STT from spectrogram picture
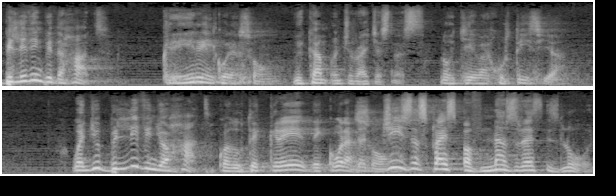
believing with the heart, creer en el corazón we come unto righteousness. nos lleva a justicia. When you believe in your heart Cuando usted cree de that corazón, Jesus Christ of Nazareth is Lord,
